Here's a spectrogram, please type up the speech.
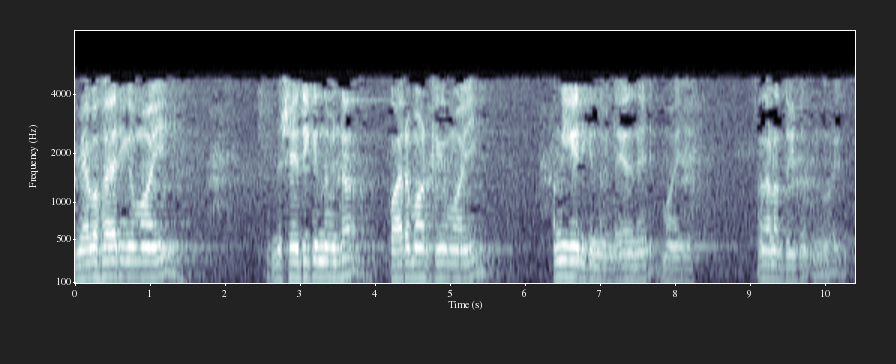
വ്യാവഹാരികമായി നിഷേധിക്കുന്നുമില്ല പാരമാർത്ഥികമായി അംഗീകരിക്കുന്നുമില്ല ഏതിനെ? മായയെ. അതാണ് അദ്വൈതം എന്ന് പറയുന്നത്.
